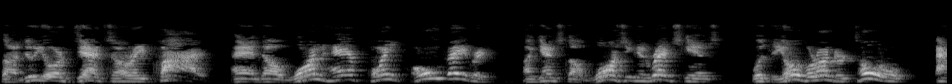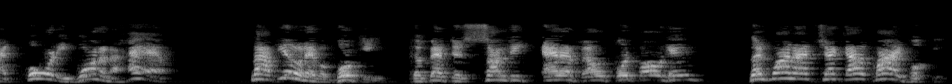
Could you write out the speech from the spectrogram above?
the New York Jets are a five and a one half point home favorite against the Washington Redskins with the over under total at 41 and a half. Now, if you don't have a bookie to bet this Sunday NFL football game, then why not check out my bookie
